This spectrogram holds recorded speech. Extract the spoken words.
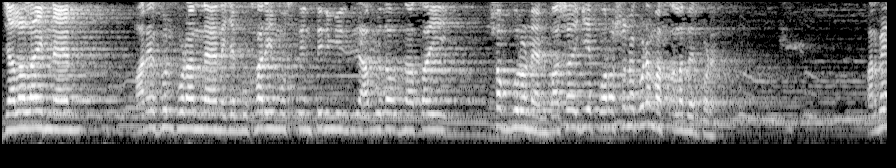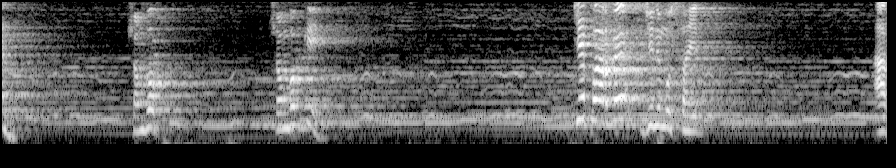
জালালাইন নেন, মারেফুল কোরআন নেন, এই যে বুখারি, মুসলিম, তিরমিজি, আবু দাউদ, নাসাই, সবগুলো নেন, বাসায় গিয়ে পড়াশোনা করে মাসালা বের করেন। পারবেন? সম্ভব? সম্ভব কি? কে পারবে? যিনি মুস্তাহিদ। আর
